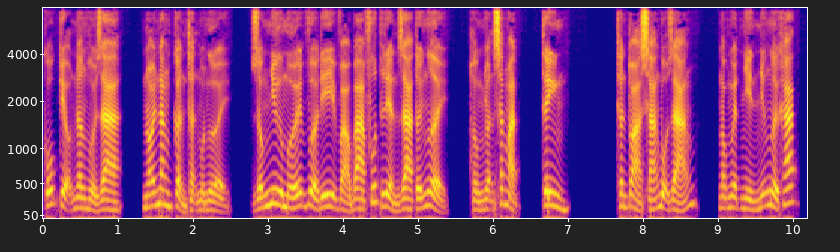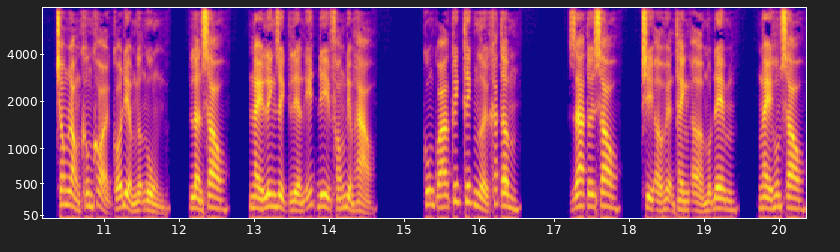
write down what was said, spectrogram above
cố kiệu nâng hồi ra, nói năng cẩn thận một người, giống như mới vừa đi vào 3 phút liền ra tới người, hồng nhuận sắc mặt, tinh. Thân tỏa sáng bộ dáng, Ngọc Nguyệt nhìn những người khác, trong lòng không khỏi có điểm ngượng ngùng, lần sau, này linh dịch liền ít đi phóng điểm hảo. Cũng quá kích thích người khác tâm. Ra tới sau, chỉ ở huyện thành ở một đêm, ngày hôm sau,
